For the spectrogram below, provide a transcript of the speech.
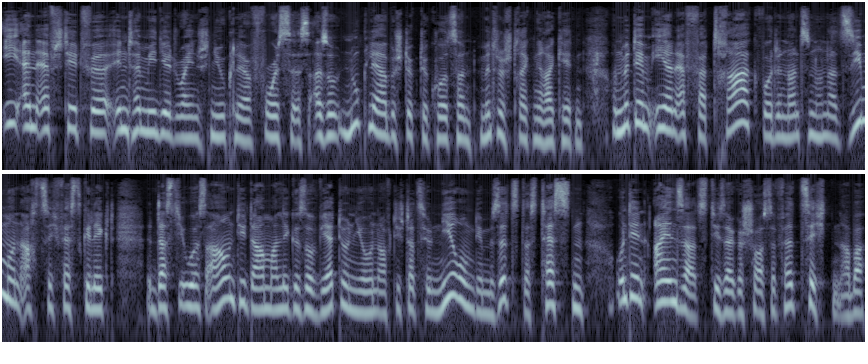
INF steht für Intermediate Range Nuclear Forces, also nuklear bestückte Kurz- und Mittelstreckenraketen. Und mit dem INF-Vertrag wurde 1987 festgelegt, dass die USA und die damalige Sowjetunion auf die Stationierung, den Besitz, das Testen und den Einsatz dieser Geschosse verzichten. Aber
